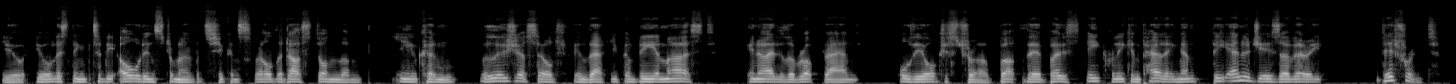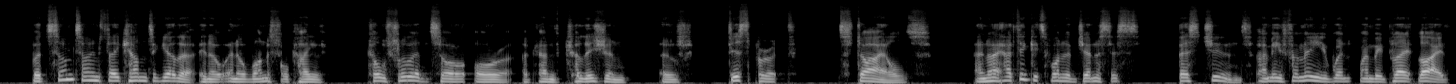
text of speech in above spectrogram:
You, you're listening to the old instruments, you can smell the dust on them, you can lose yourself in that, you can be immersed in either the rock band or the orchestra, but they're both equally compelling and the energies are very different. But sometimes they come together in a, in a wonderful kind of confluence or, or a kind of collision of disparate styles. And I, I think it's one of Genesis' best tunes. I mean, for me, when, when we play it live,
